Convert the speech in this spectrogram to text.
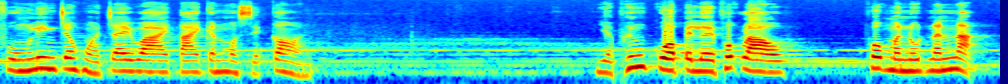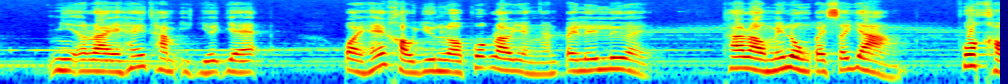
ฝูงลิงจะหัวใจวายตายกันหมดเสียก่อน อย่าเพิ่งกลัวไปเลยพวกเรา พวกมนุษย์นั้นน่ะ มีอะไรให้ทำอีกเยอะแยะ ปล่อยให้เขายืนรอพวกเราอย่างนั้นไปเรื่อยๆ ถ้าเราไม่ลงไปสักอย่าง พวกเขา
